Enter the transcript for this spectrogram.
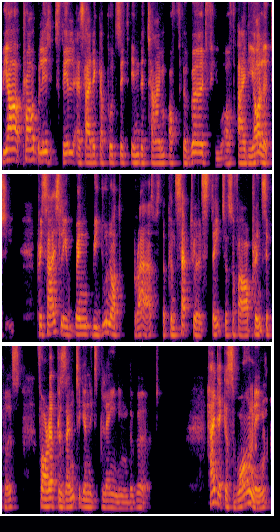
We are probably still, as Heidegger puts it, in the time of the worldview, of ideology, precisely when we do not grasp the conceptual status of our principles for representing and explaining the world. Heidegger's warning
